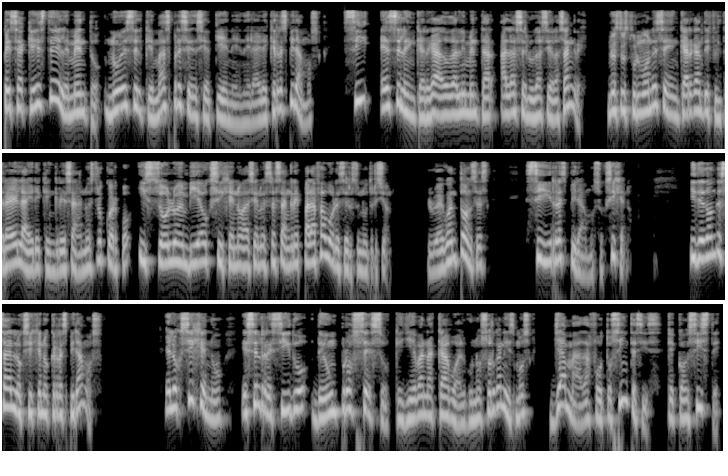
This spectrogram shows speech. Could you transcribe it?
Pese a que este elemento no es el que más presencia tiene en el aire que respiramos, sí es el encargado de alimentar a las células y a la sangre. Nuestros pulmones se encargan de filtrar el aire que ingresa a nuestro cuerpo y solo envía oxígeno hacia nuestra sangre para favorecer su nutrición. Luego entonces, sí respiramos oxígeno. ¿Y de dónde sale el oxígeno que respiramos? El oxígeno es el residuo de un proceso que llevan a cabo algunos organismos llamada fotosíntesis, que consiste,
